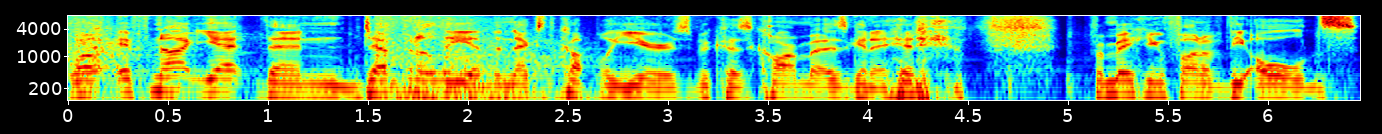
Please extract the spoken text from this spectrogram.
Well, if not yet, then definitely in the next couple years, because karma is gonna hit him for making fun of the olds.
